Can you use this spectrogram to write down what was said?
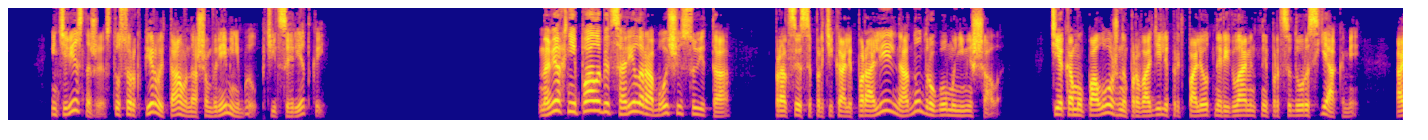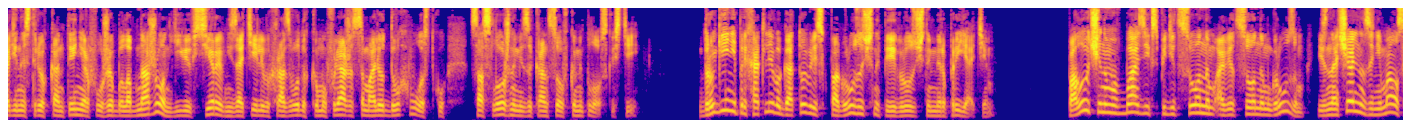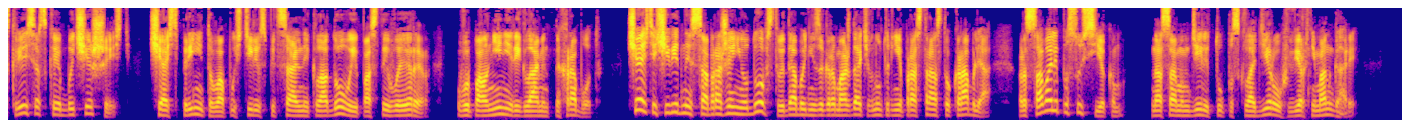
Интересно же, 141-й там в нашем времени был, птицей редкой. На верхней палубе царила рабочая суета. Процессы протекали параллельно, одно другому не мешало. Те, кому положено, проводили предполетные регламентные процедуры с яками. Один из трех контейнеров уже был обнажен, явив серый в незатейливых разводах камуфляжа самолет-двуххвостку со сложными законцовками плоскостей. Другие неприхотливо готовились к погрузочно-перегрузочным мероприятиям. Полученным в базе экспедиционным авиационным грузом изначально занималась крейсерская БЧ-6. Часть принятого опустили в специальные кладовые и посты ВРР в выполнении регламентных работ. Часть, очевидно, из соображений удобства дабы не загромождать внутреннее пространство корабля, рассовали по сусекам, на самом деле тупо складировав в верхнем ангаре.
